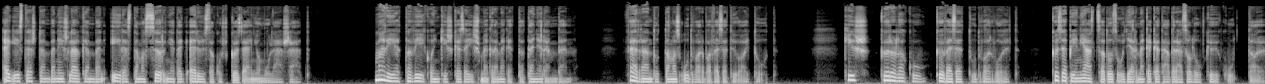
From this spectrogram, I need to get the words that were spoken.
Egész testemben és lelkemben éreztem a szörnyeteg erőszakos közelnyomulását. Marietta vékony kis keze is megremegett a tenyeremben. Felrántottam az udvarba vezető ajtót. Kis, körölakú, kövezett udvar volt. Közepén játszadozó gyermekeket ábrázoló kőkúttal.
